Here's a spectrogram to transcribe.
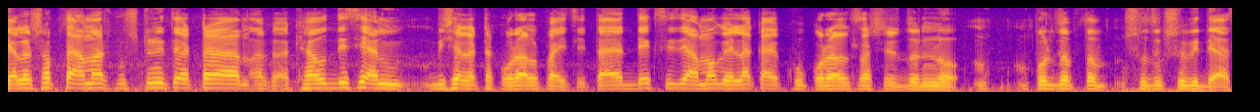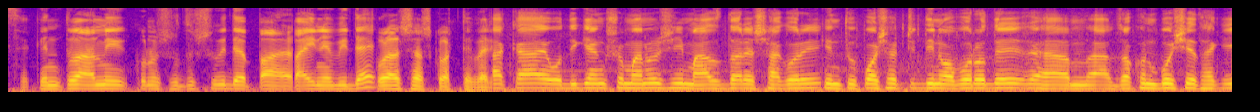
গেল সপ্তাহে আমার পুষ্টনীতে একটা খেয়াল দিছি, আমি বিশাল একটা কোরাল পাইছি। তাই দেখছি যে আমার এলাকায় খুব কোরাল চাষের জন্য পর্যাপ্ত সুযোগ সুবিধা আছে। কিন্তু আমি কোনো সুযোগ সুবিধা পাই না বিদায়। চাষ করতে পারি। এলাকায় অধিকাংশ মানুষই মাছ ধরে সাগরে কিন্তু পঁয়ষট্টি দিন অবরোধে যখন বসে থাকি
